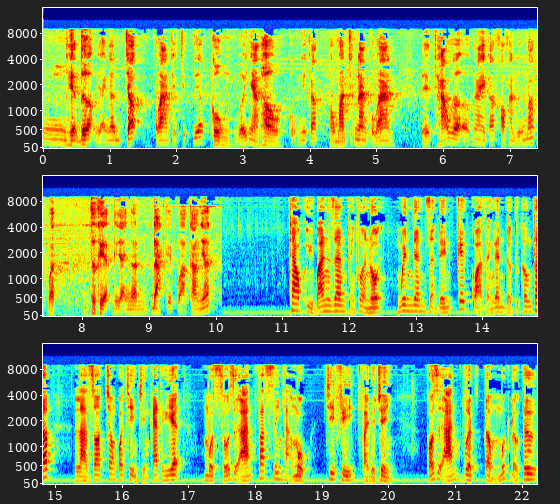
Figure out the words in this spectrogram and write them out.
ừ, hiện tượng giải ngân chậm ban sẽ trực tiếp cùng với nhà thầu cũng như các phòng ban chức năng của ban để tháo gỡ ngay các khó khăn vướng mắc và thực hiện cái giải ngân đạt kết quả cao nhất. Theo Ủy ban nhân dân thành phố Hà Nội, nguyên nhân dẫn đến kết quả giải ngân đầu tư công thấp là do trong quá trình triển khai thực hiện, một số dự án phát sinh hạng mục, chi phí phải điều chỉnh. Có dự án vượt tổng mức đầu tư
